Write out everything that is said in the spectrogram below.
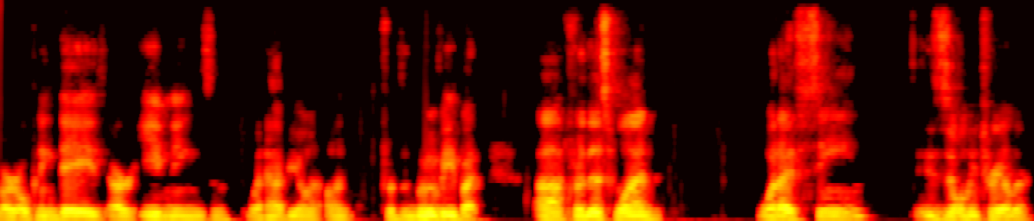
or opening days or evenings and what have you on, on for the movie, but uh, for this one, what I've seen is the only trailer.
